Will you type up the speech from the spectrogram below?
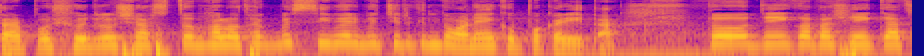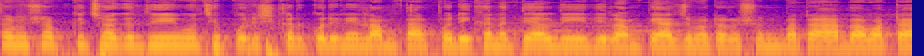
তারপর শরীর স্বাস্থ্য ভালো থাকবে, সিমের বিচির কিন্তু অনেক উপকারিতা। তো যেই কথা সেই কাজ আমি সব কিছু আগে ধুয়ে মুছে পরিষ্কার করে নিলাম, তারপর এখানে তেল দিয়ে দিলাম, পেঁয়াজ বাটা, রসুন বাটা, আদা বাটা,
